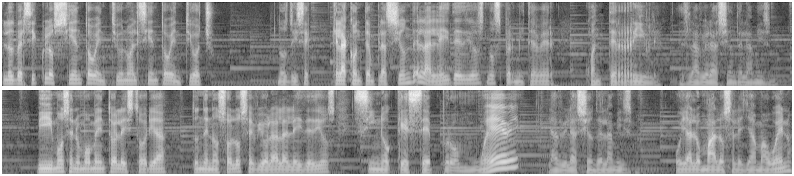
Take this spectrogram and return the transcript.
En los versículos 121 al 128 nos dice que la contemplación de la ley de Dios nos permite ver cuán terrible es la violación de la misma. Vivimos en un momento de la historia donde no solo se viola la ley de Dios, sino que se promueve la violación de la misma. Hoy a lo malo se le llama bueno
